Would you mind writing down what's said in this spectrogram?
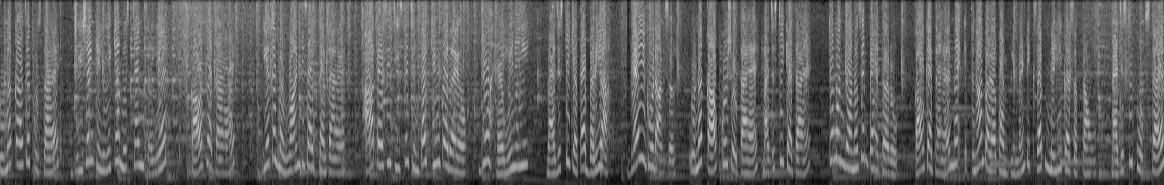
उनक काव से पूछता है, जीशन के लिए क्या मिस चैंग सही है? काव कहता है, ये तो भगवान डिसाइड करता है। आप ऐसी चीज़ पे चिंता क्यों कर रहे हो? जो है ही नहीं। मैजेस्टी कहता है, बढ़िया। वेरी गुड आंसर उनक काव खुश होता है मैजेस्टी कहता है, तुम उन दोनों से बेहतर हो। काव कहता है, मैं इतना बड़ा कॉम्प्लीमेंट एक्सेप्ट नहीं कर सकता हूँ। मैजेस्टी पूछता है,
